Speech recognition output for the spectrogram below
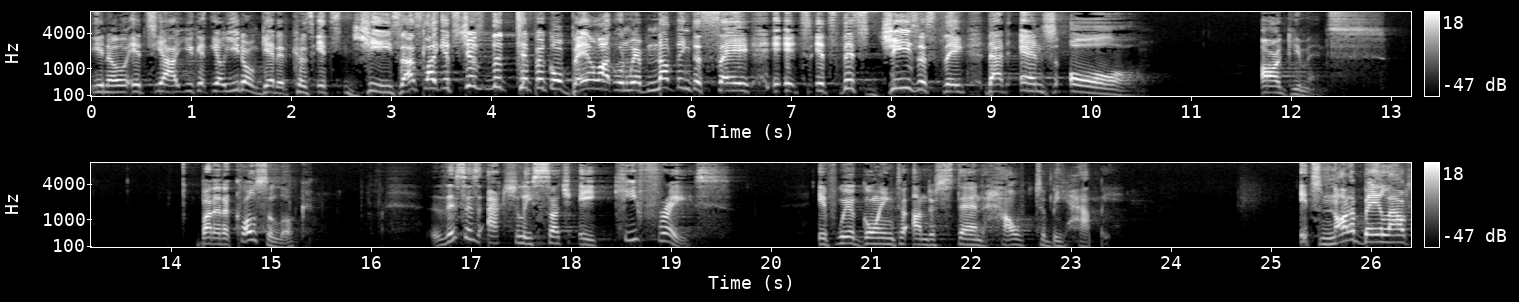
You know, it's, yeah, you get, you know, you don't get it because it's Jesus. Like, it's just the typical bailout when we have nothing to say. It's, it's this Jesus thing that ends all arguments. But at a closer look, this is actually such a key phrase if we're going to understand how to be happy. It's not a bailout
